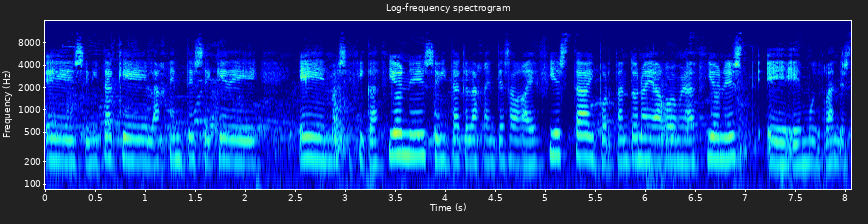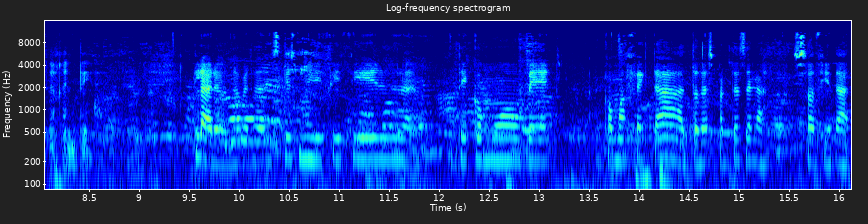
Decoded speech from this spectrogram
eh, se evita que la gente se quede en masificaciones, se evita que la gente salga de fiesta y por tanto no hay aglomeraciones eh, muy grandes de gente. Claro, la verdad es que es muy difícil de cómo ver cómo afecta a todas partes de la sociedad.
